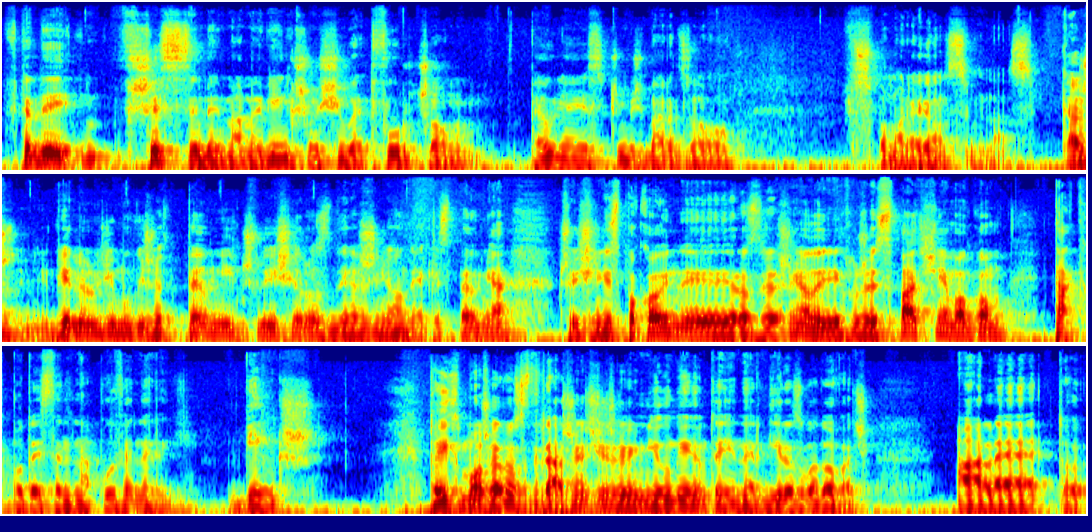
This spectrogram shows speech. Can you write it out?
wtedy wszyscy my mamy większą siłę twórczą. Pełnia jest czymś bardzo wspomagającym nas. Każdy, wiele ludzi mówi, że w pełni czuje się rozdrażniony. Jak jest pełnia, czuje się niespokojny, rozdrażniony. Niektórzy spać nie mogą. Tak, bo to jest ten napływ energii. Większy. To ich może rozdrażniać, jeżeli nie umieją tej energii rozładować. Ale to,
